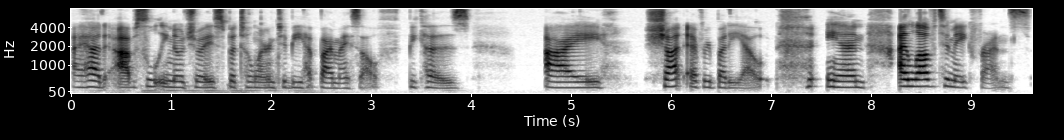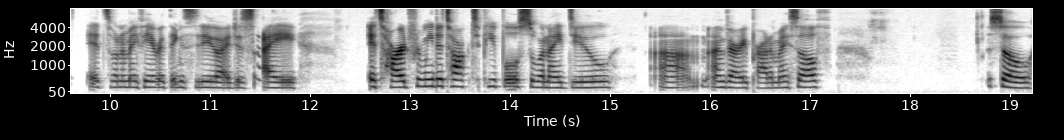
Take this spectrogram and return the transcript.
I had absolutely no choice but to learn to be by myself because I shut everybody out. and I love to make friends. It's one of my favorite things to do. I just I it's hard for me to talk to people, so when I do, um, I'm very proud of myself. So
